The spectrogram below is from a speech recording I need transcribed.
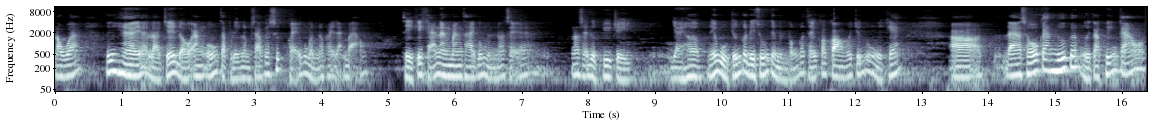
lâu quá. Thứ hai là chế độ ăn uống tập luyện làm sao cái sức khỏe của mình nó phải đảm bảo. Thì cái khả năng mang thai của mình nó sẽ nó sẽ được duy trì dài hơn. Nếu buồng trứng có đi xuống thì mình vẫn có thể có con với trứng của người khác. À, đa số các nước á, người ta khuyến cáo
